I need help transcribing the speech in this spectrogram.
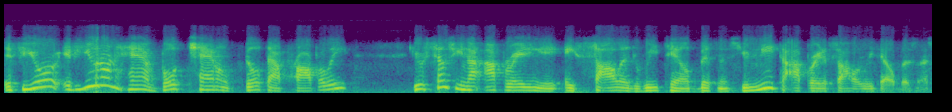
If you're if you don't have both channels built out properly, you're essentially not operating a, a solid retail business. You need to operate a solid retail business.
